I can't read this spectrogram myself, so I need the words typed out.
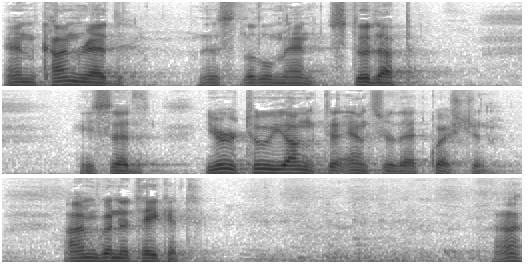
And Conrad, this little man, stood up he said, You're too young to answer that question. I'm going to take it. Huh?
